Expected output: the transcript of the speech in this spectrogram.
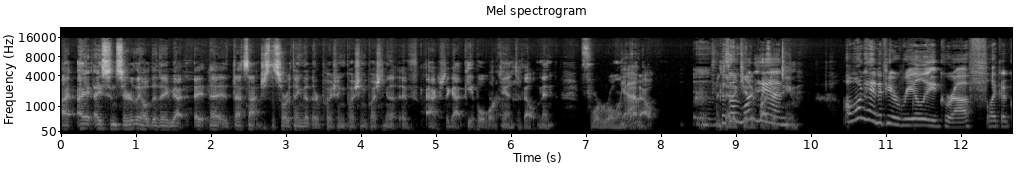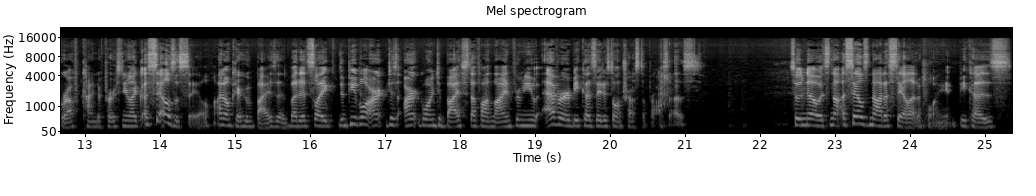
I, I, sincerely hope that they've got eh, that, that's not just the sort of thing that they're pushing, pushing, pushing. That they've actually got people working on development for rolling Yeah. that out. Because on one hand team. on one hand if you're really gruff like a gruff kind of person you're like a sale's a sale i don't care who buys it but it's like the people aren't just aren't going to buy stuff online from you ever because they just don't trust the process so no it's not a sale's not a sale at a point because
